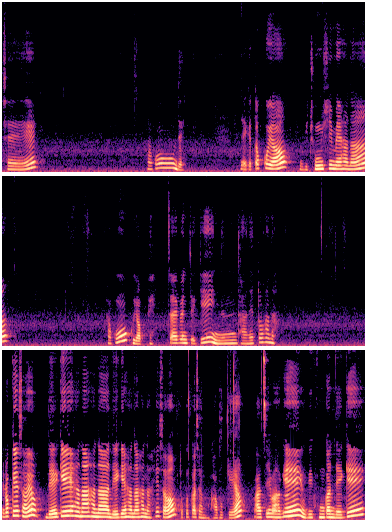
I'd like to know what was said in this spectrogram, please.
셋, 하고 넷. 네개 떴고요. 여기 중심에 하나 하고 그 옆에 짧은뜨기 있는 단에 또 하나. 이렇게 해서요. 4개 하나 하나 4개 하나 하나 해서 또 끝까지 한번 가볼게요. 마지막에 여기 공간 4개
